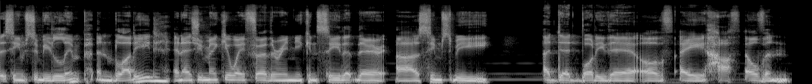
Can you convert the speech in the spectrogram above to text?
that seems to be limp and bloodied. And as you make your way further in, you can see that there uh, seems to be a dead body there of a half elven,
